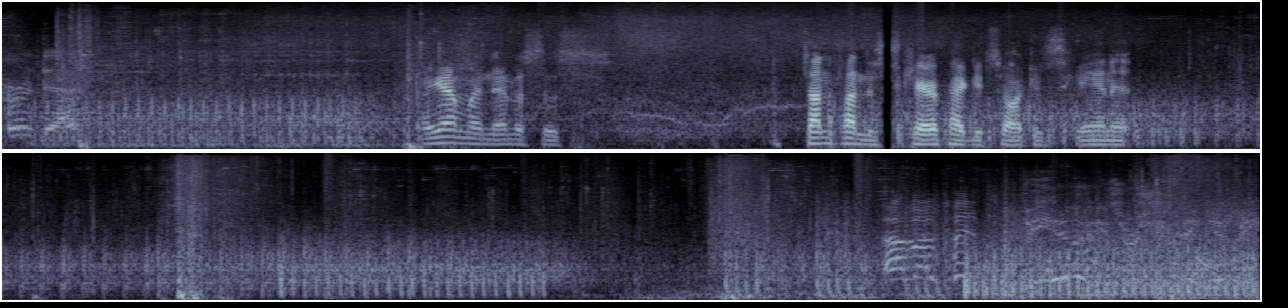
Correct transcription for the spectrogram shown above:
Heard that. I got my nemesis. Trying to find this care package so I can scan it. I'm open. The enemies are shooting at me.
